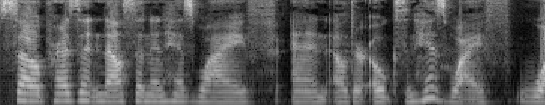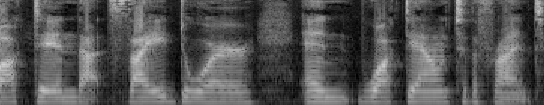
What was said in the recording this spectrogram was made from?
So President Nelson and his wife and Elder Oaks and his wife walked in that side door and walked down to the front.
